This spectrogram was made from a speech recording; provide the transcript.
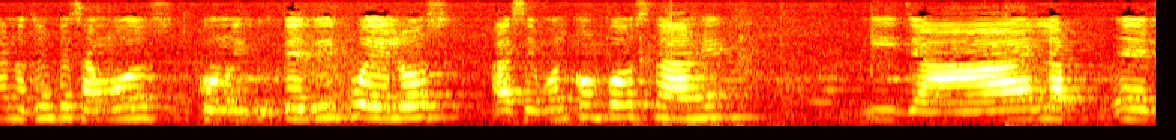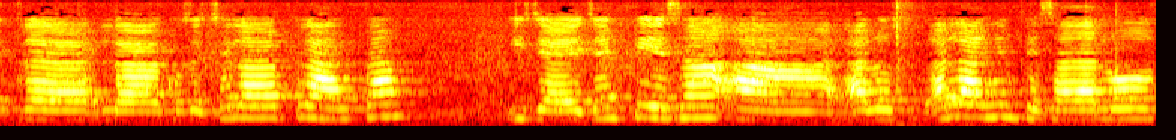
Nosotros empezamos con desde vuelos, hacemos el compostaje y ya la, la cosecha de la planta y ya ella empieza a, a los, al año empieza a dar los,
